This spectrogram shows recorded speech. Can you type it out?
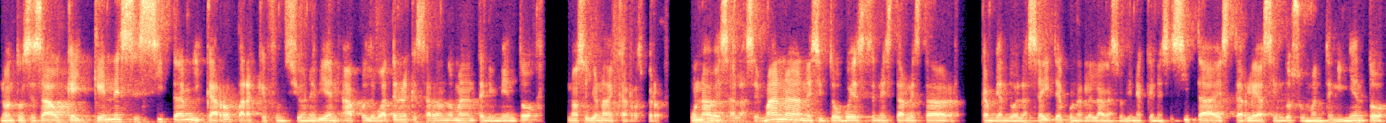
¿No? Entonces, ah, ok, ¿qué necesita mi carro para que funcione bien? Ah, pues le voy a tener que estar dando mantenimiento, no sé yo nada de carros, pero una vez a la semana, necesito, voy a necesitarle estar cambiando el aceite, ponerle la gasolina que necesita, estarle haciendo su mantenimiento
